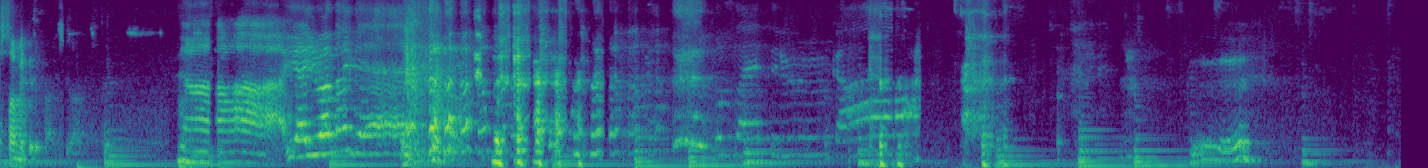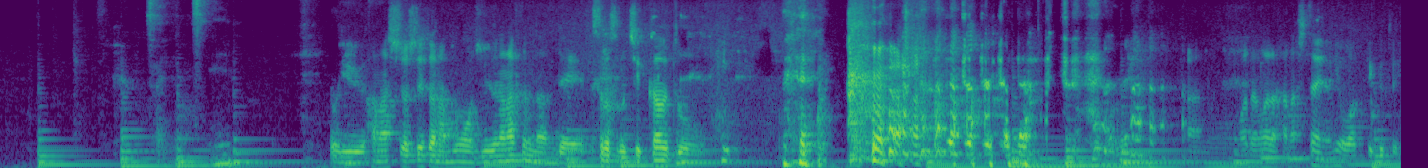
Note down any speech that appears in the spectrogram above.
収めてる感じがあって。あーいや言わないで。抑えてるか。うー。されてますね。という話をしてたらもう17分なんでそろそろチェックアウト。をはいあのまだまだ話したいのに終わっていくという。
